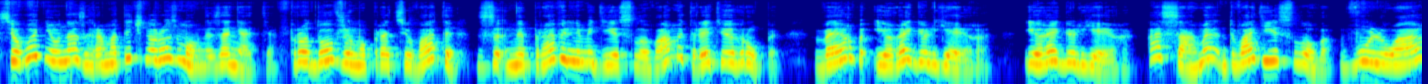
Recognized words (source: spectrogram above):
Сьогодні у нас граматично-розмовне заняття. Продовжуємо працювати з неправильними дієсловами третьої групи. Верб irrégulière. Irrégulière. А саме два дієслова vouloir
